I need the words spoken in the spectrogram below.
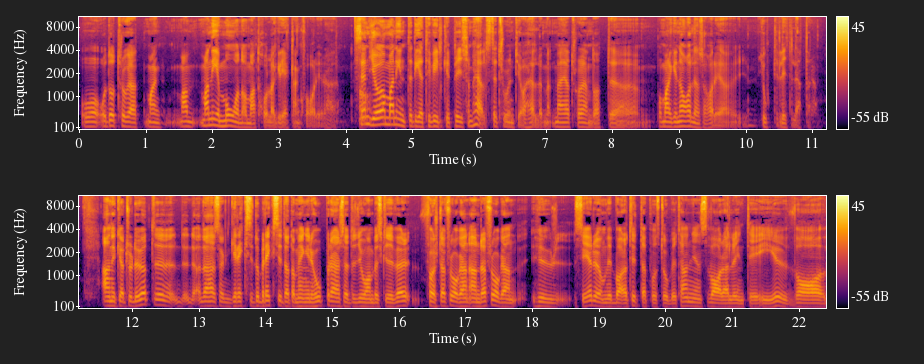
Och, och då tror jag att man, man, man är mån om att hålla Grekland kvar i det här. Sen ja. gör man inte det till vilket pris som helst, det tror inte jag heller. Men, jag tror ändå att eh, på marginalen så har det gjort det lite lättare. Annika, tror du att eh, det här så Grexit och Brexit att de hänger ihop på det här sättet Johan beskriver? Första frågan. Andra frågan. Hur ser du om vi bara tittar på Storbritanniens vara eller inte i EU? Vad,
